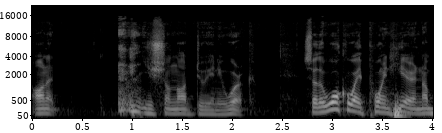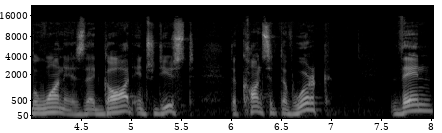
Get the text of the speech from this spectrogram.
On it you shall not do any work. So the walkaway point here, number one, is that God introduced the concept of work, then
